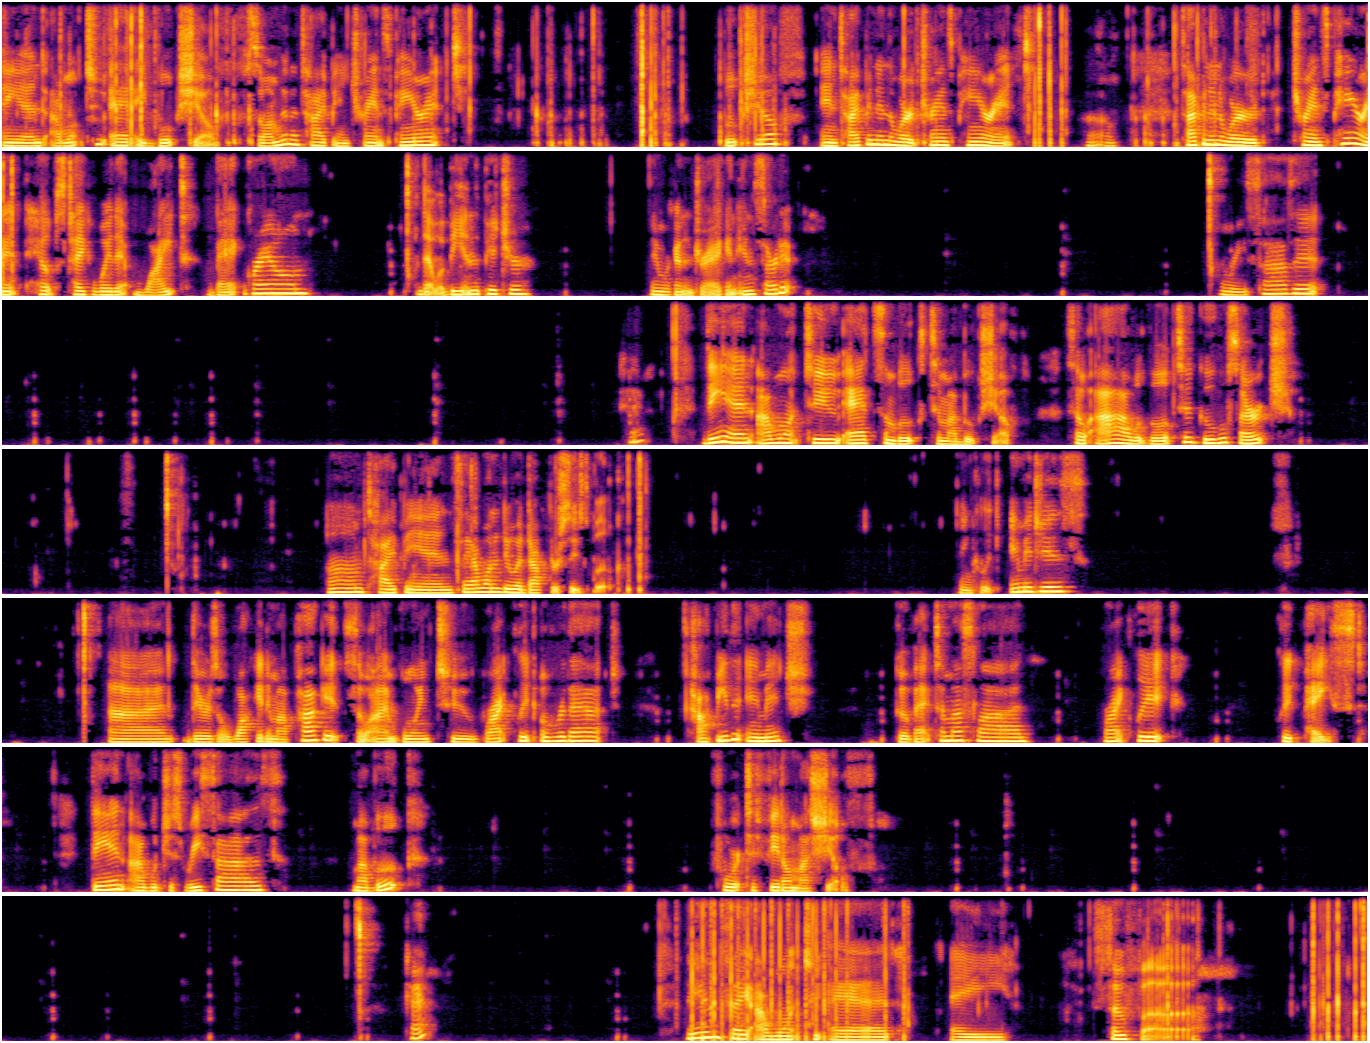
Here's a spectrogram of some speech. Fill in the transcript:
and I want to add a bookshelf. So I'm going to type in transparent bookshelf and typing in the word transparent, uh, typing in the word transparent helps take away that white background that would be in the picture. Then we're going to drag and insert it. Resize it. Okay. Then I want to add some books to my bookshelf. So I would go up to Google search, um, type in, say I want to do a Dr. Seuss book. Then click images. And there's a Wocket in my pocket, so I'm going to right click over that, copy the image, go back to my slide, right click, click paste. Then I would just resize my book for it to fit on my shelf. Okay. Then say I want to add a sofa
